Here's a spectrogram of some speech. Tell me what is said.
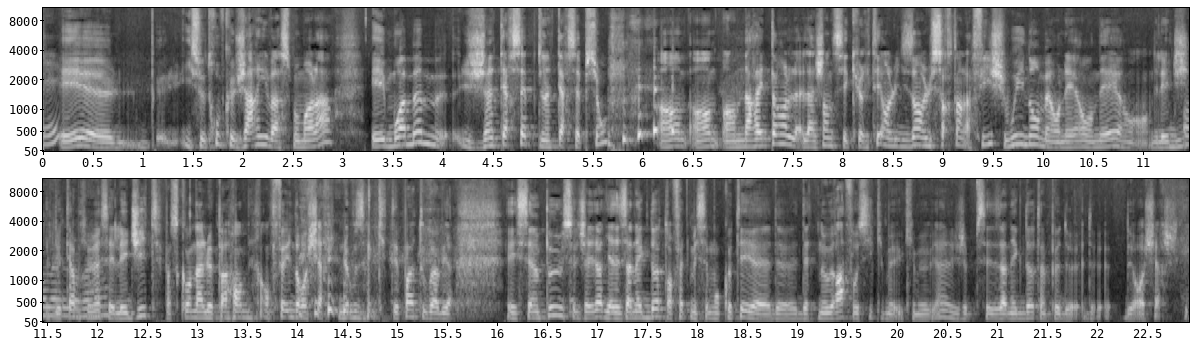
Et euh, il se trouve que j'arrive à ce moment-là, et moi-même, j'intercepte l'interception. En, en, en arrêtant l'agent de sécurité, en lui disant, en lui sortant la fiche, oui, non, mais on est, on est, on est legit. On le terme mets, c'est legit, parce qu'on a le pas, on, fait une recherche, ne vous inquiétez pas, tout va bien. Et c'est un peu, j'allais dire, il y a des anecdotes, en fait, mais c'est mon côté euh, de- d'ethnographe aussi qui me, qui me vient, ces anecdotes un peu de, de, de recherche. qui-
